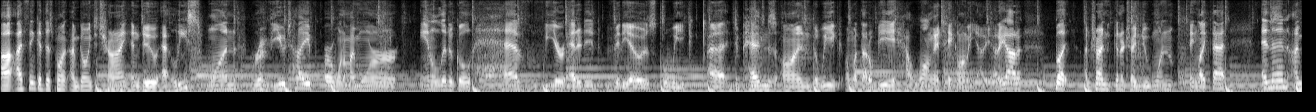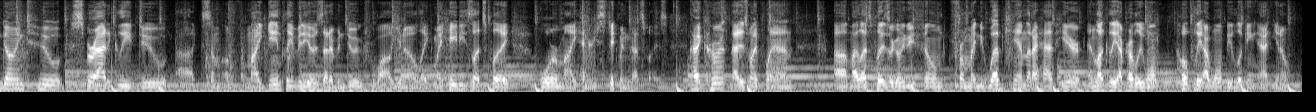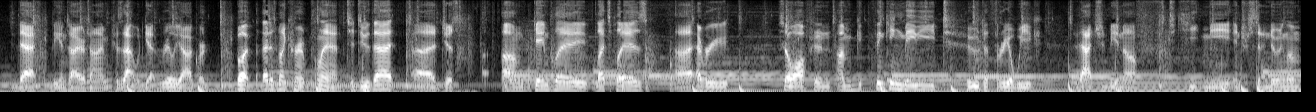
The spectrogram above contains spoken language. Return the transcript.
Uh, I think at this point I'm going to try and do at least one review type or one of my more analytical, heavier edited videos a week. Uh, depends on the week, on what that'll be, how long I take on it, yada yada yada. But I'm trying, gonna try and do one thing like that and then I'm going to sporadically do uh, some of my gameplay videos that I've been doing for a while, you know, like my Hades Let's Play or my Henry Stickmin Let's Plays. At current, that is my plan. Uh, my Let's Plays are going to be filmed from my new webcam that I have here, and luckily I probably won't, hopefully I won't be looking at, you know, that the entire time, because that would get really awkward. But that is my current plan. To do that, uh, just um, gameplay let's plays uh, every so often. I'm thinking maybe two to three a week. That should be enough to keep me interested in doing them.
